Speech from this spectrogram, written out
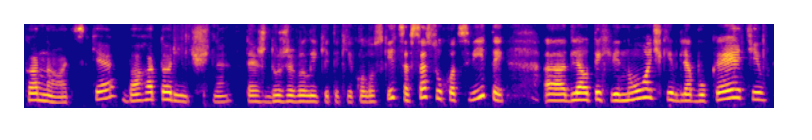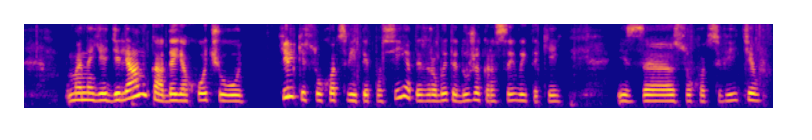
канадське, багаторічне, теж дуже великі такі колоски. Це все сухоцвіти для отих віночків, для букетів. У мене є ділянка, де я хочу тільки сухоцвіти посіяти, зробити дуже красивий такий із е, сухоцвітів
